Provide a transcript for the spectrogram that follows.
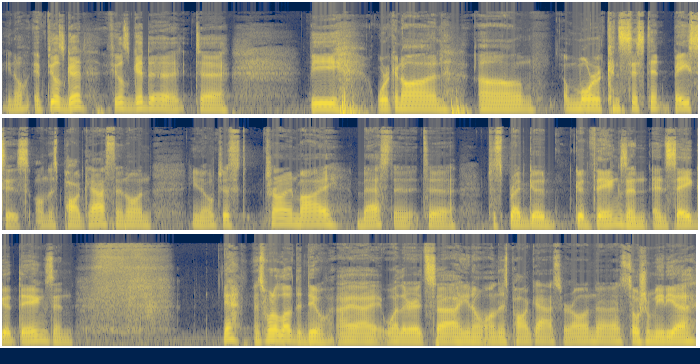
you know it feels good. It feels good to to be working on um, a more consistent basis on this podcast and on you know just trying my best to to spread good good things and and say good things and yeah, that's what I love to do. I, I whether it's uh, you know on this podcast or on uh, social media,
